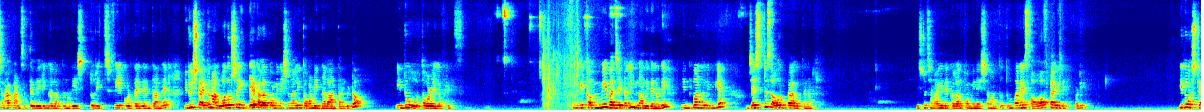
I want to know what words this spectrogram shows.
ಚೆನ್ನಾಗಿ ಕಾಣಿಸುತ್ತೆ ವೇರಿಂಗಲ್ಲಿ ಅಂತೂ ನೋಡಿ, ಎಷ್ಟು ರಿಚ್ ಫೀಲ್ ಕೊಡ್ತಾ ಇದೆ ಅಂತ ಅಂದರೆ, ಇದು ಇಷ್ಟ ಆಯಿತು, ನಾನು ಹೋದ ವರ್ಷ ಇದ್ದೇ ಕಲರ್ ಕಾಂಬಿನೇಷನಲ್ಲಿ ತೊಗೊಂಡಿದ್ನಲ್ಲ ಅಂತ ಅಂದ್ಬಿಟ್ಟು, ಇದು ತೊಗೊಳ್ಳಿಲ್ಲ ಫ್ರೆಂಡ್ಸ್. ನಿಮಗೆ ಕಮ್ಮಿ ಬಜೆಟಲ್ಲಿ ಇನ್ನೊಂದಿದೆ ನೋಡಿ. ಇದು ಬಂದು ನಿಮಗೆ ಜಸ್ಟ್ ಸಾವಿರ ರೂಪಾಯಿ ಆಗುತ್ತೆ ನೋಡಿ. ಎಷ್ಟು ಚೆನ್ನಾಗಿದೆ ಕಲರ್ ಕಾಂಬಿನೇಷನ್ ಅಂತೂ ತುಂಬಾ ಸಾಫ್ಟ್ ಆಗಿದೆ ನೋಡಿ. ಇದು ಅಷ್ಟೇ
